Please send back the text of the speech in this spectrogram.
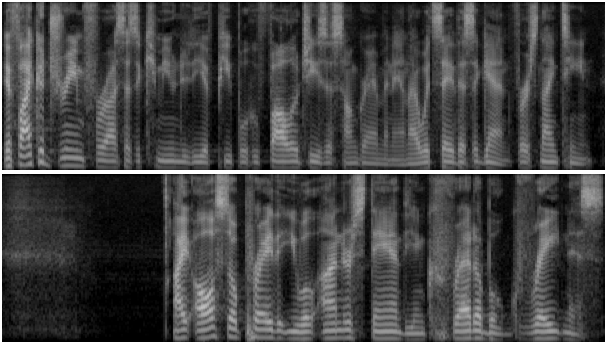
If I could dream for us as a community of people who follow Jesus on Grand Manan, I would say this again, verse 19. I also pray that you will understand the incredible greatness.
